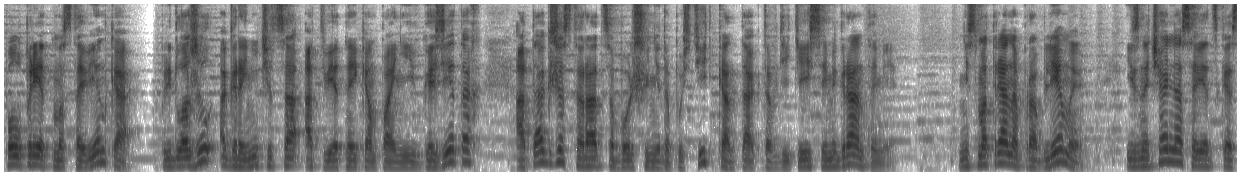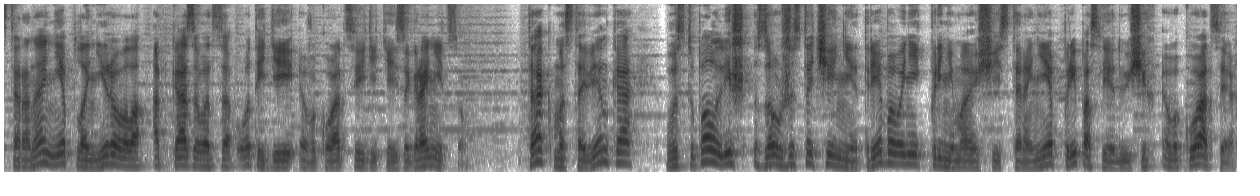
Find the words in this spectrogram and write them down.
Полпред Мостовенко предложил ограничиться ответной кампанией в газетах, а также стараться больше не допустить контактов детей с эмигрантами. Несмотря на проблемы, изначально советская сторона не планировала отказываться от идеи эвакуации детей за границу. Так Мостовенко – выступал лишь за ужесточение требований к принимающей стороне при последующих эвакуациях.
